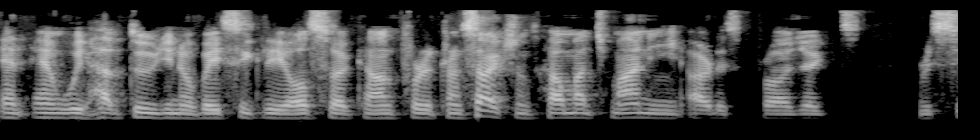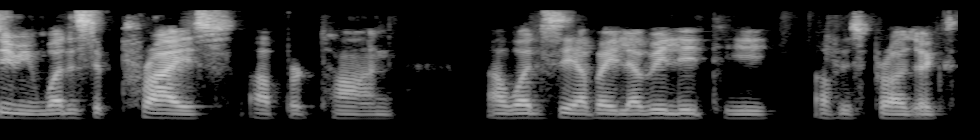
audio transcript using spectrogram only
and, and we have to, you know, basically also account for the transactions. How much money are these projects receiving? What is the price per ton? Uh, what is the availability of these projects?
